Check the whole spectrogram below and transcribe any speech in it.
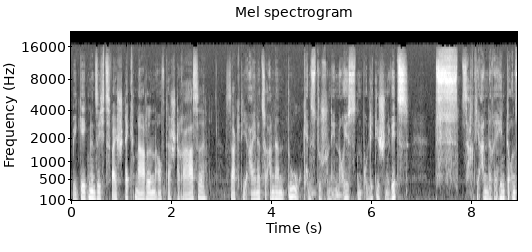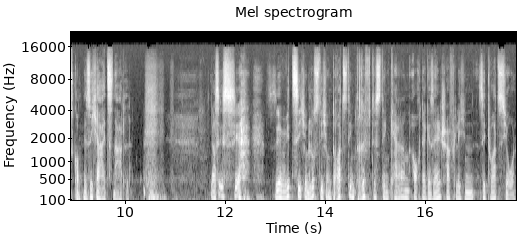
begegnen sich zwei Stecknadeln auf der Straße, sagt die eine zur anderen, du, kennst du schon den neuesten politischen Witz? Psst, sagt die andere, hinter uns kommt eine Sicherheitsnadel. Das ist sehr, sehr witzig und lustig und trotzdem trifft es den Kern auch der gesellschaftlichen Situation.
